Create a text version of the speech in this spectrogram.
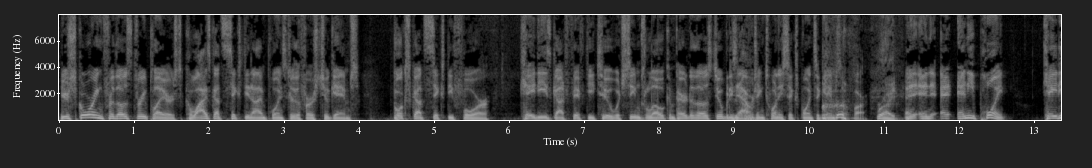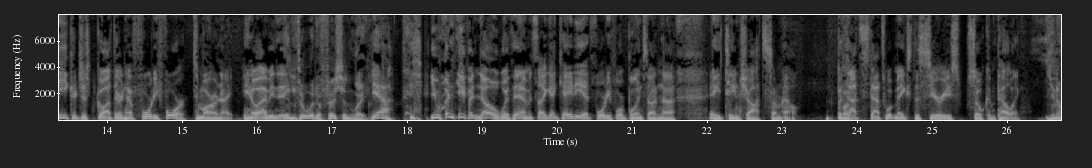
You're scoring for those three players. Kawhi's got 69 points through the first two games. Book's got 64. KD's got 52, which seems low compared to those two, but he's Yeah. averaging 26 points a game so far. Right. And, and at any point, KD could just go out there and have 44 tomorrow night. You know, I mean, and you- do it efficiently. yeah, you wouldn't even know with him. It's like KD had 44 points on uh, 18 shots somehow. But, But- that's that's what makes this series so compelling. You know,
